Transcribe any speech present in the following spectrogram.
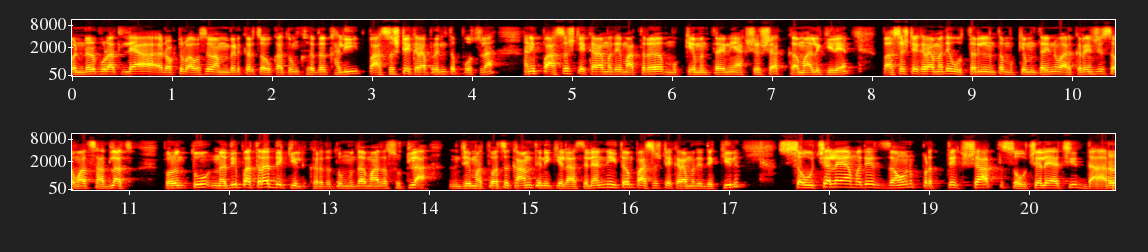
पंढरपुरातल्या डॉक्टर बाबासाहेब आंबेडकर चौकातून खरं तर खाली पासष्ट एकरापर्यंत पोहोचला. आणि पासष्ट एकरामध्ये मात्र मुख्यमंत्र्यांनी अक्षरशः कमाल केली आहे. पासष्ट एकरामध्ये उतरल्यानंतर मुख्यमंत्र्यांनी वारकऱ्यांशी संवाद साधलाच. परंतु नदीपात्रात देखील खरं तर तो मुद्दा माझा सुटला जे महत्वाचं काम त्यांनी केलं असेल. आणि इथं पासष्ट एकरामध्ये देखील शौचालयामध्ये जाऊन प्रत्यक्षात शौचालयाची दारं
